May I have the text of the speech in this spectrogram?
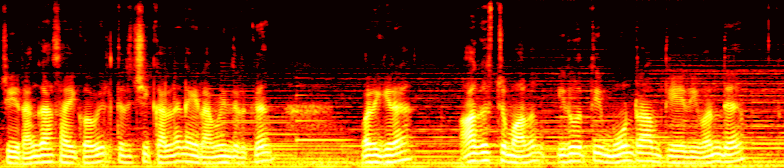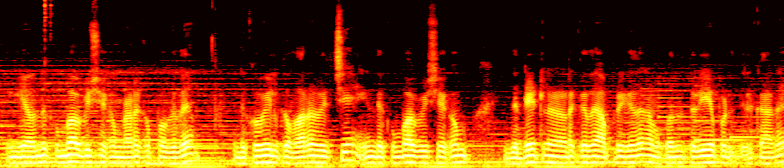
ஸ்ரீ ரங்காசாய் கோவில் திருச்சி கல்லணையில் அமைந்திருக்கு. வருகிற ஆகஸ்ட் மாதம் இருபத்தி மூன்றாம் தேதி வந்து இங்கே வந்து கும்பாபிஷேகம் நடக்க போகுது. இந்த கோவிலுக்கு வர வச்சு இந்த கும்பாபிஷேகம் இந்த டேட்டில் நடக்குது அப்படிங்கிறத நமக்கு வந்து தெரியப்படுத்தியிருக்காரு.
